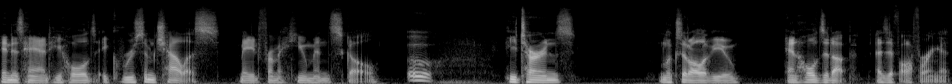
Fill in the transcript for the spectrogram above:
In his hand, he holds a gruesome chalice made from a human skull. Ooh. He turns, looks at all of you, and holds it up as if offering it.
